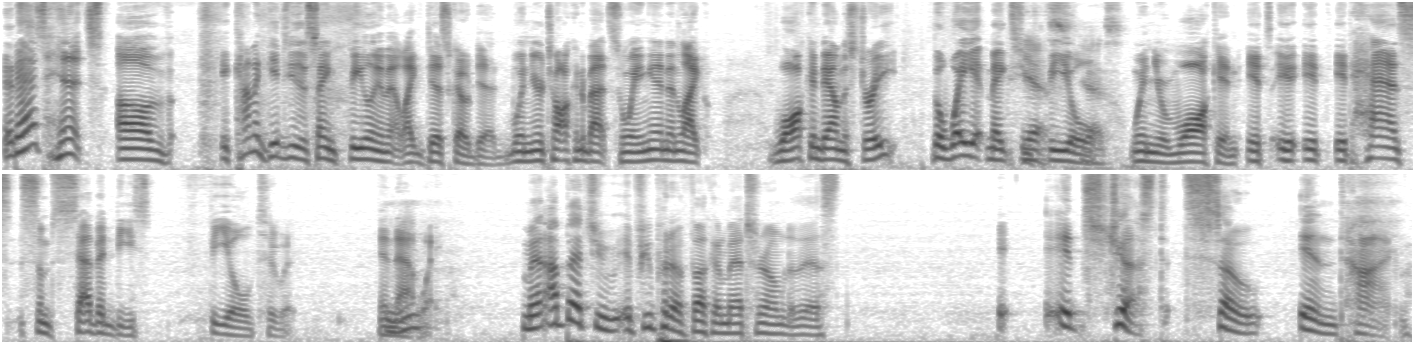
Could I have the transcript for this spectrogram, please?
it has hints of. It kind of gives you the same feeling that like disco did when you're talking about swinging and like walking down the street. The way it makes you Yes, feel yes. when you're walking, it's it, it it has some '70s feel to it in that mm-hmm. way. Man, I bet you if you put a fucking metronome to this, it, it's just so in time,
